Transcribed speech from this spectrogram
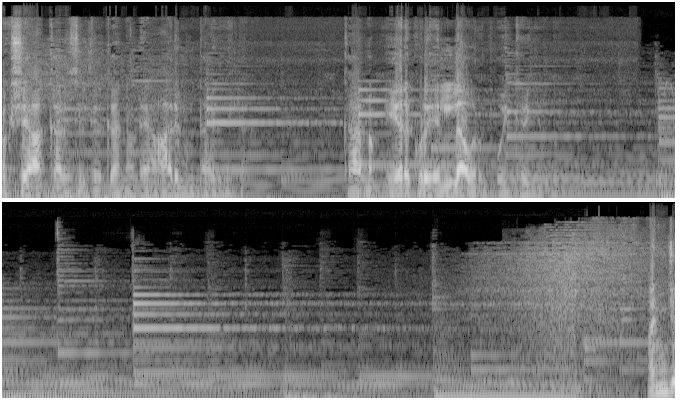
പക്ഷേ ആ കരച്ചിൽ കേൾക്കാൻ അവിടെ ആരും ഉണ്ടായിരുന്നില്ല. കാരണം ഏറെക്കുറെ എല്ലാവരും പോയി കഴിഞ്ഞിരുന്നു. അഞ്ച്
